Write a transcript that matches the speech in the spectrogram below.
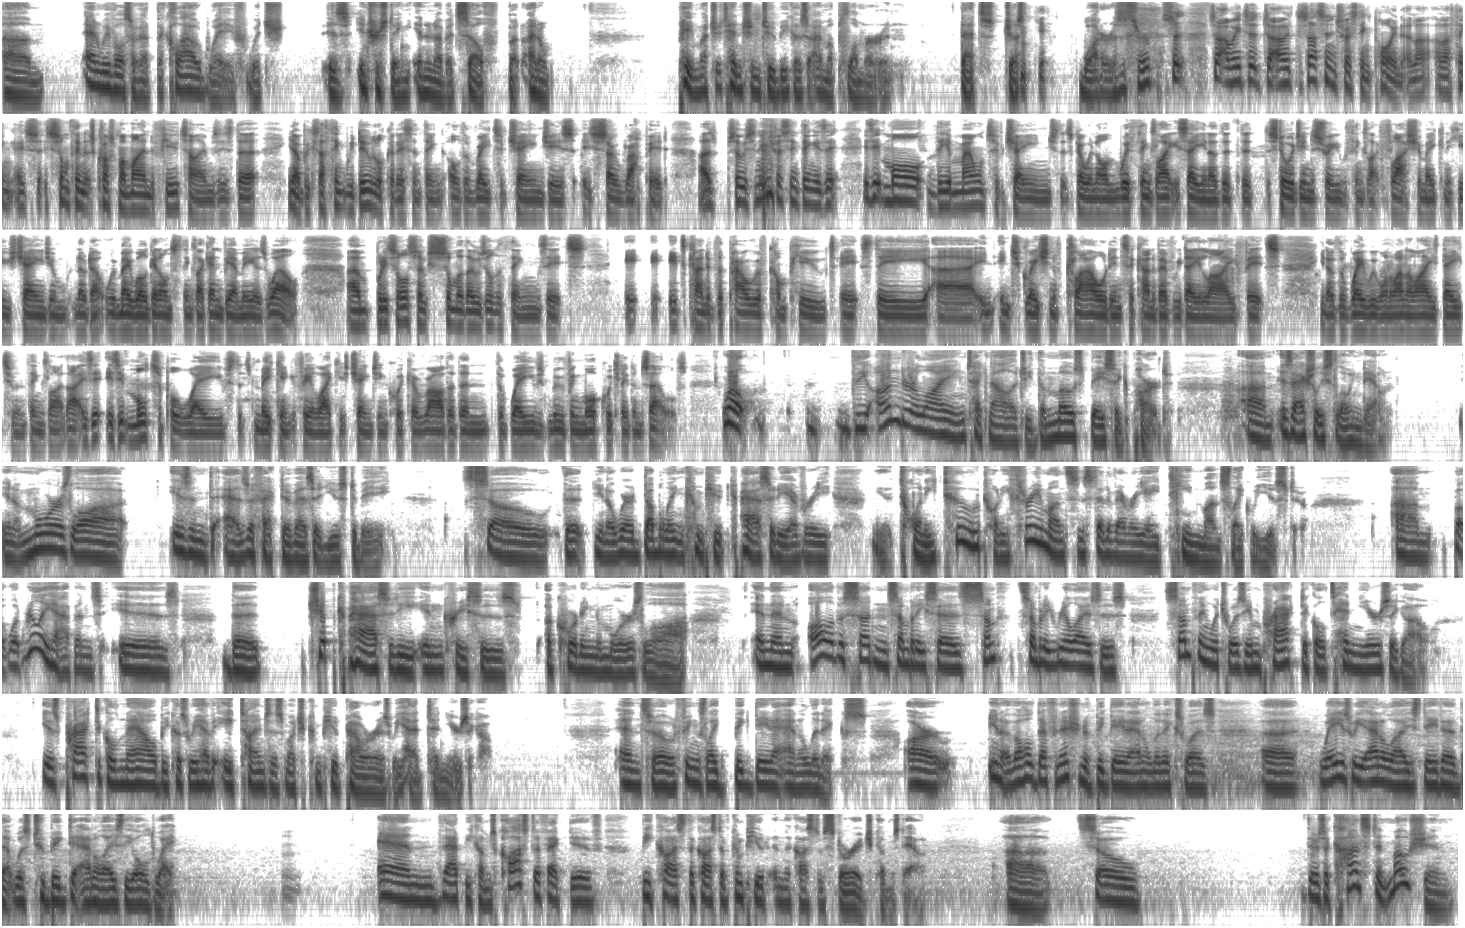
Um, and we've also got the cloud wave, which is interesting in and of itself, but I don't pay much attention to because I'm a plumber and that's just yeah. water as a service. So, so I mean, to, to, that's an interesting point, and I, and I think it's, it's, something that's crossed my mind a few times. Is that you know because I think we do look at this and think, oh, the rate of change is is so rapid. Uh, so it's an interesting thing. Is it is it more the amount of change that's going on with things like you say, you know, the, the, the storage industry with things like Flash are making a huge change, and no doubt we may well get onto things like NVMe as well. Um, but it's also some of those other things. It's it, it's kind of the power of compute. It's the uh, in, integration of cloud into kind of everyday life. It's you know the way we want to analyze data and things like that. Is it is it multiple waves that's making it feel like it's changing quicker rather than the waves moving more quickly themselves? Well, the underlying technology, the most basic part, um, is actually slowing down. You know, Moore's law isn't as effective as it used to be so that you know we're doubling compute capacity every you know, 22 23 months instead of every 18 months like we used to um, but what really happens is the chip capacity increases according to moore's law and then all of a sudden somebody says some, somebody realizes something which was impractical 10 years ago is practical now because we have eight times as much compute power as we had 10 years ago. And so things like big data analytics are, you know, the whole definition of big data analytics was uh, ways we analyze data that was too big to analyze the old way. And that becomes cost effective because the cost of compute and the cost of storage comes down. Uh, so there's a constant motion,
